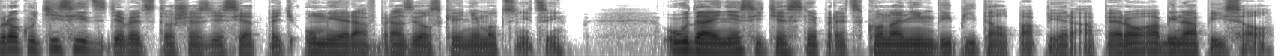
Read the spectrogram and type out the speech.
V roku 1965 umiera v brazílskej nemocnici. Údajne si tesne pred skonaním vypýtal papier a pero, aby napísal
